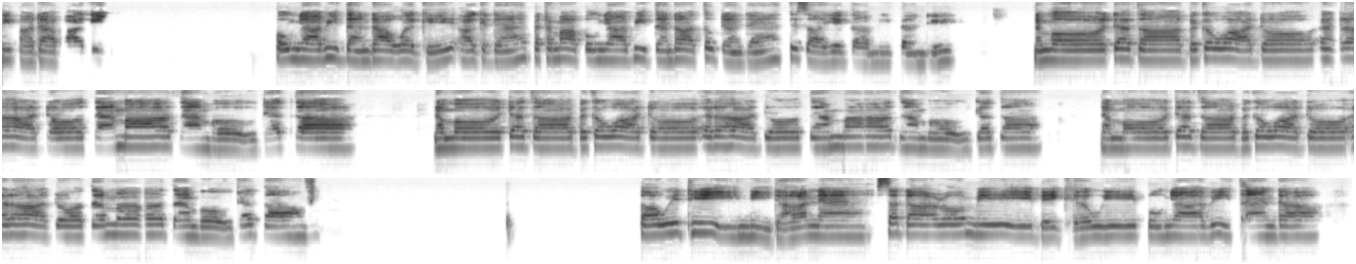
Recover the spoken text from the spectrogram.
နိပါဒပါဠိပုံညာပိတန္တဝက်ကေအာဂတံပထမပုံညာပိတန္တသုတ်တန္တံသစ္စာရိတ်တာမိပန္တိနမောတတ္တဘဂဝတောအရဟတောသမ္မာသမ္ဗုဒ္ဓတ္တနမောတတ္တဘဂဝတောအရဟတောသမ္မာသမ္ဗုဒ္ဓတ္တ နမောတတ္တဘဂဝတောအရဟတောသမ္မာသမ္ဗုဒ္ဓတ္တသာဝိထိနိဒာနံစတ္တရောမေဘိခဝေပုညာဝိတန္တာ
